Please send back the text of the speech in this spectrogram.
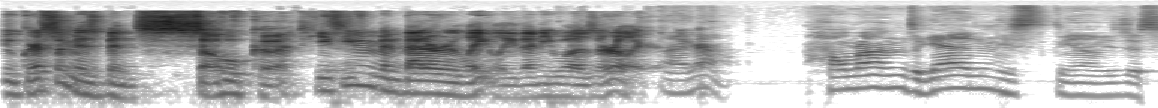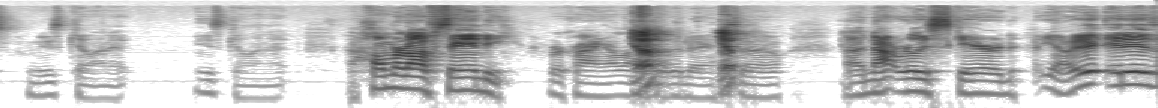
Dude, Grissom has been so good. He's even been better lately than he was earlier. I know. Home runs again. He's you know he's just he's killing it. He's killing it. A homered off Sandy for crying out loud Yep, the other day. yep. So uh, not really scared. You know, it, it is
